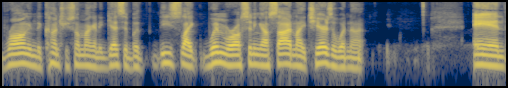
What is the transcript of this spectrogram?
wrong in the country, so I'm not gonna guess it, but these like women were all sitting outside in like chairs and whatnot. And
